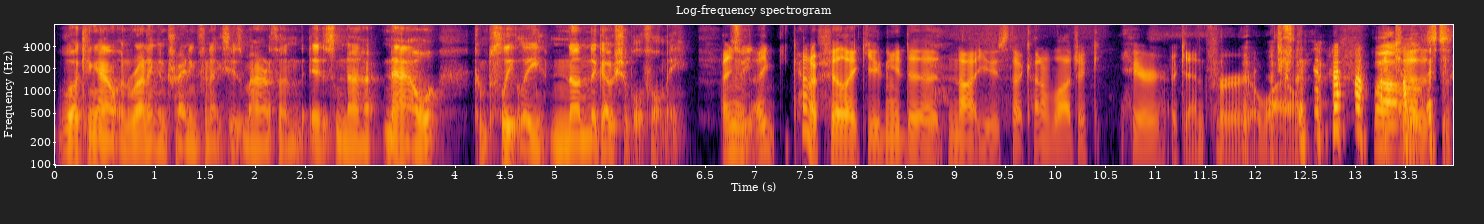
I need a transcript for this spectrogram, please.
Working out and running and training for next year's marathon is now, now completely non-negotiable for me. I, So y- I kind of feel like you need to not use that kind of logic here again for a while Well, uh, because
